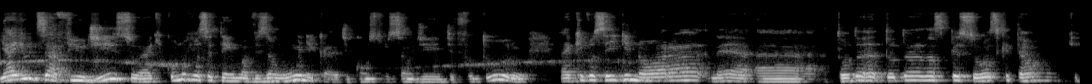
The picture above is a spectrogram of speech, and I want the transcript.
E aí o desafio disso é que quando você tem uma visão única de construção de, de futuro, é que você ignora né, a, toda, todas as pessoas que estão que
